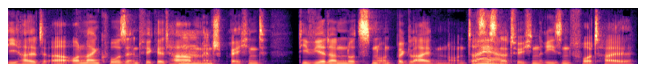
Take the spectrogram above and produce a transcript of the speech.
die halt äh, Online-Kurse entwickelt haben, mhm. entsprechend, die wir dann nutzen und begleiten. Und das ah, ist ja. natürlich ein Riesenvorteil,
